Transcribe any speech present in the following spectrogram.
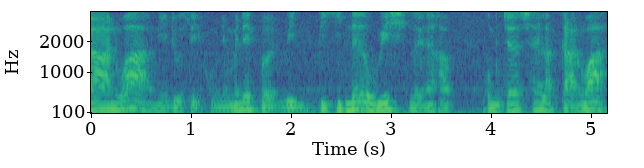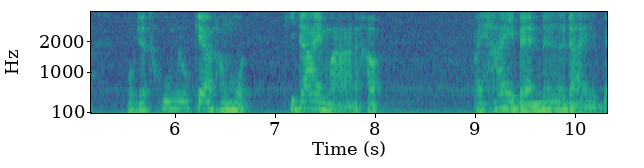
การว่านี่ดูสิ ผมยังไม่ได้เปิด beginner wish เลยนะครับ ผมจะใช้หลักการว่าผมจะทุ่มลูกแก้วทั้งหมดที่ได้มานะครับ ไปให้แบนเนอร์ใดแบ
